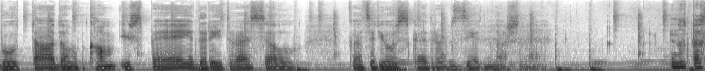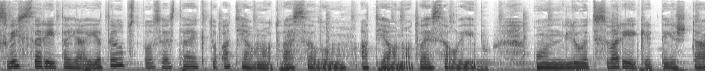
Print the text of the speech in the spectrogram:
būt tādam, kam ir spēja darīt veselu. Kāds ir jūsu skaidrojums dziedināšanai? Nu, tas viss arī tajā ietilpst, ko es teiktu, atjaunot veselumu, atjaunot veselību. Un ļoti svarīgi ir tieši tā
